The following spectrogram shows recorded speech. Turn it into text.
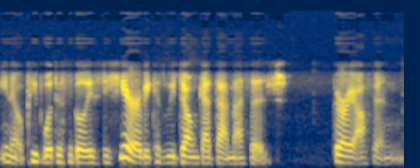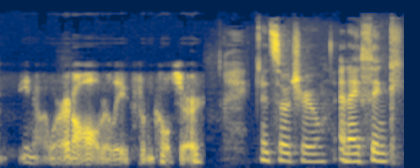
you know, people with disabilities to hear because we don't get that message very often, you know, or at all really from culture. It's so true. And I think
